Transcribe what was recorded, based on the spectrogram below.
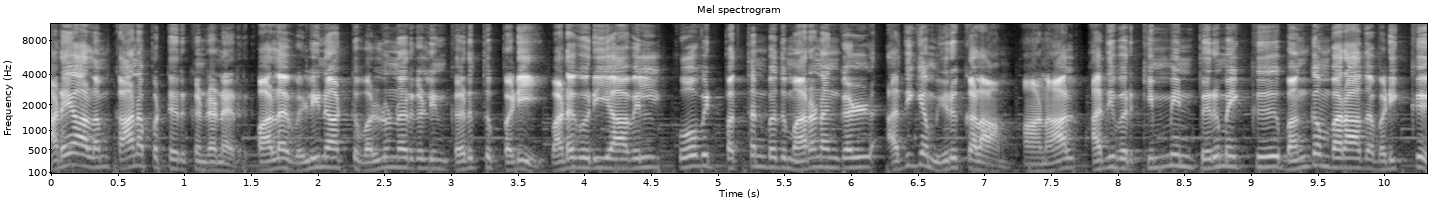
அடையாளம் காணப்பட்டிருக்கின்றனர். பல வெளிநாட்டு வல்லுநர்களின் கருத்துப்படி வடகொரியாவில் கோவிட் பத்தொன்பது மரணங்கள் அதிகம் இருக்கலாம். ஆனால் அதிபர் கிம்மின் பெருமைக்கு பங்கம் வராதபடிக்கு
